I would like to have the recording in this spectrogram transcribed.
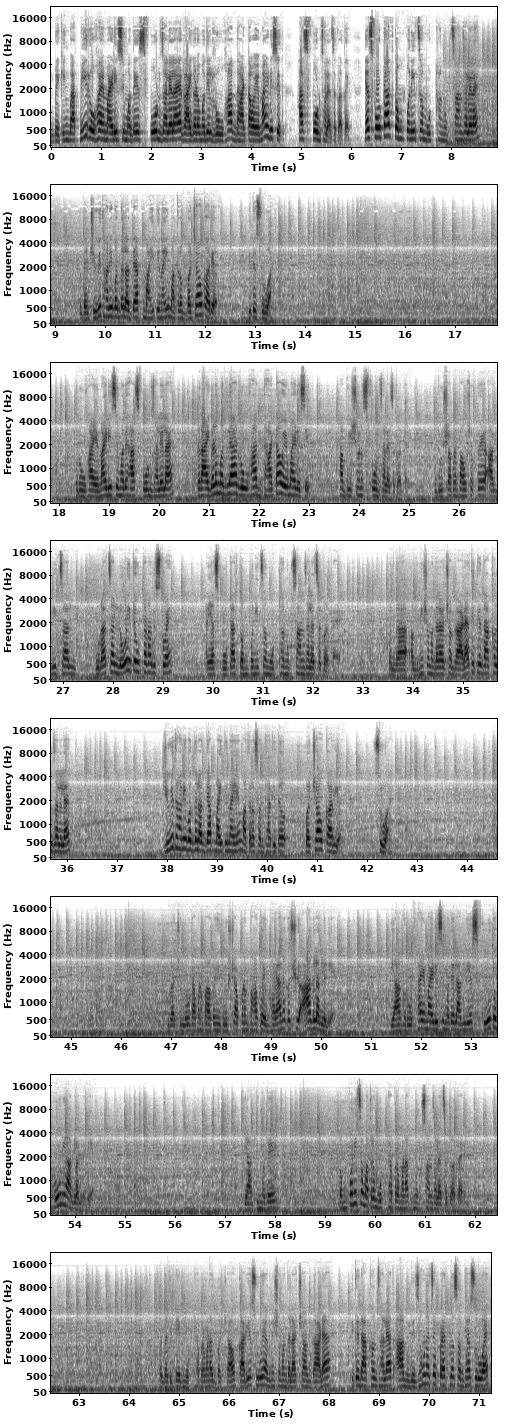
Breaking बातमी Roha MIDC मध्ये स्फोट झालेला आहे. रायगडमधील रोहा धाटाव एमआयडीसीत हा स्फोट झाल्याचं कळत आहे या स्फोटात कंपनीचं मोठं नुकसान झालेलं आहे. सध्या जीवितहानीबद्दल अद्याप माहिती नाही मात्र बचाव कार्य तिथे सुरू आहे. रोहा एमआयडीसी मध्ये हा स्फोट झालेला आहे. रायगडमधल्या रोहा धाटाव एमआयडीसी हा भीषण स्फोट झाल्याचं कळत आहे दृश्य आपण पाहू शकतोय आगीचा धुराचा लोळ इथे उठताना दिसतोय. आणि या स्फोटात कंपनीचं मोठं नुकसान झाल्याचं कळत आहे. सगळ्या अग्निशमन दलाच्या गाड्या तिथे दाखल झालेल्या आहेत. जीवितहानीबद्दल अद्याप माहिती नाही आहे मात्र सध्या तिथं बचाव कार्य सुरू आहे. पुराची लोट आपण पाहतो ही दृश्य आपण पाहतोय. भयानक अशी आग लागलेली आहे. ही आग रोठा एम आय डी सी मध्ये लागली आहे. स्फोट होऊन ही आग लागलेली आहे. या आगीमध्ये कंपनीचं मात्र मोठ्या प्रमाणात नुकसान झाल्याचं कळत आहे. सध्या तिथे मोठ्या प्रमाणात बचाव कार्य सुरू आहे. अग्निशमन दलाच्या गाड्या तिथे दाखल झाल्यात. आग विझवण्याचे प्रयत्न सध्या सुरू आहेत.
